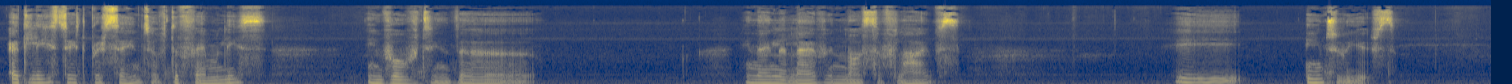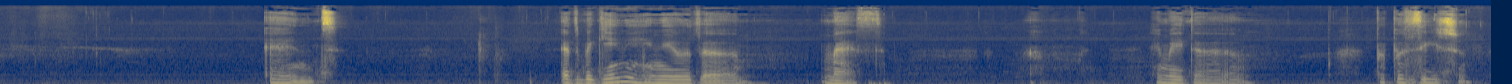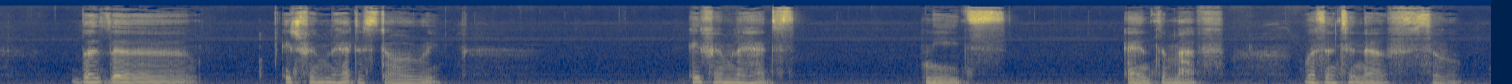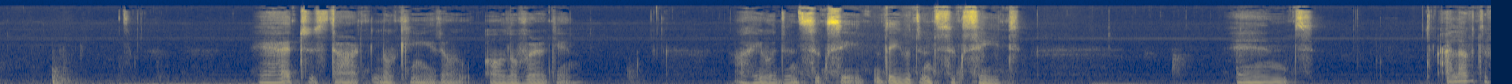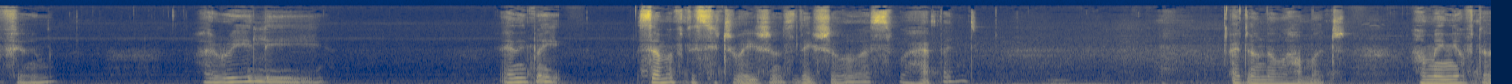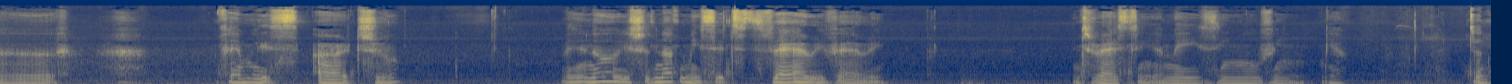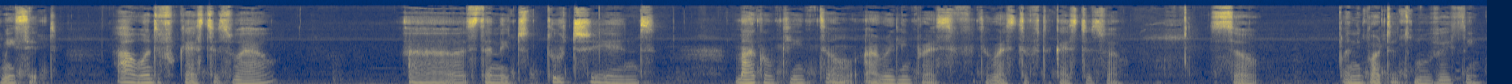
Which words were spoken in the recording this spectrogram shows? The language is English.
at least 8% of the families involved in the in 9-11 loss of lives he, in two years. And at the beginning he knew the math. He made a proposition, but the, each family had a story. Each family had needs, and the math wasn't enough, so he had to start looking it all, all over again. Or he wouldn't succeed, they wouldn't succeed. And I love the film. I really, and it may, some of the situations they show us what happened. I don't know how much, how many of the families are true. But you know, you should not miss it. It's very, very interesting, amazing, moving. Yeah. Don't miss it. Ah, wonderful cast as well. Uh, Stanley Tucci and Michael Keaton are really impressive. The rest of the cast as well. So, an important movie, I think.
